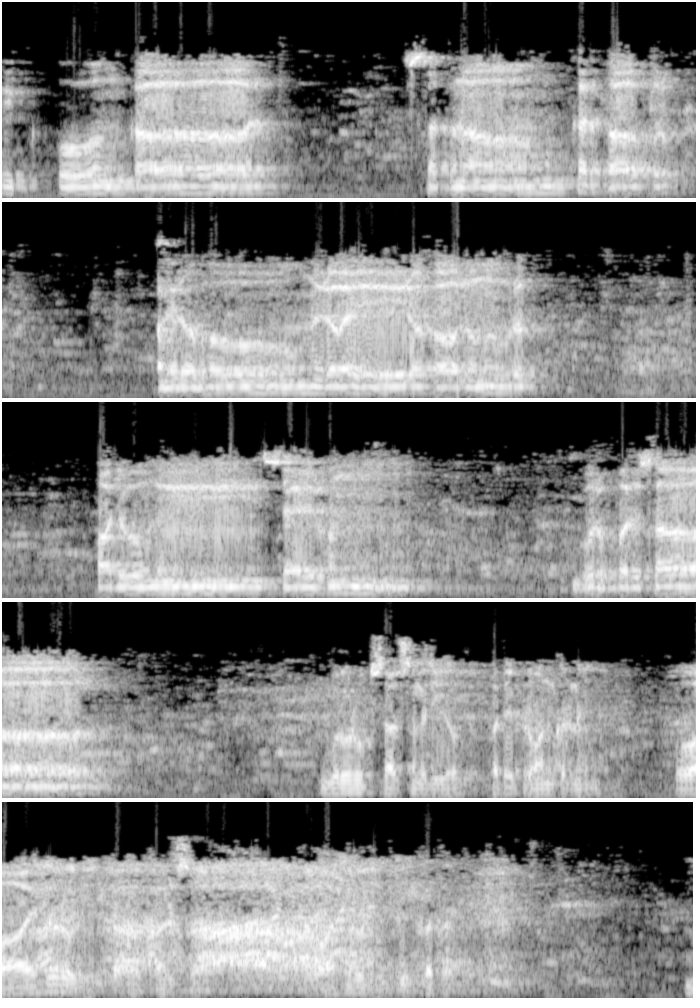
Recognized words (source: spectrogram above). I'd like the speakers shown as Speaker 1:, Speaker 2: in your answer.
Speaker 1: ਇਕ ਓੰਕਾਰ। ਸਤਨਾਮ ਕਰਤਾ ਪੁਰਖ। ਨਿਰਭਉ ਨਿਰਵੈਰ ਅਕਾਲ ਮੂਰਤ ਅਜੂਨੀ ਸੈਭੰ ਗੁਰ ਪ੍ਰਸਾਦ ਗੁਰੂ ਰੂਪ ਸਾਧ ਸੰਗਤ ਜੀਓ, ਫਤਿਹ ਪ੍ਰਵਾਨ ਕਰਨੇ। ਵਾਹਿਗੁਰੂ ਜੀ ਕਾ ਖਾਲਸਾ, ਵਾਹਿਗੁਰੂ ਜੀ ਕੀ ਫਤਿਹ।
